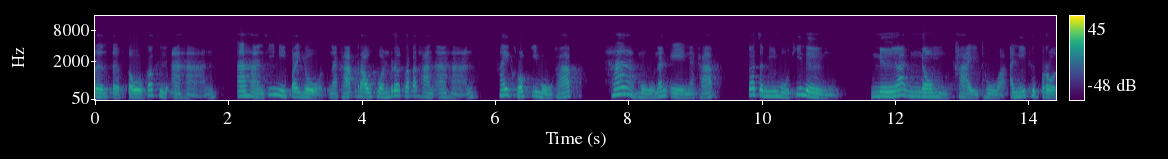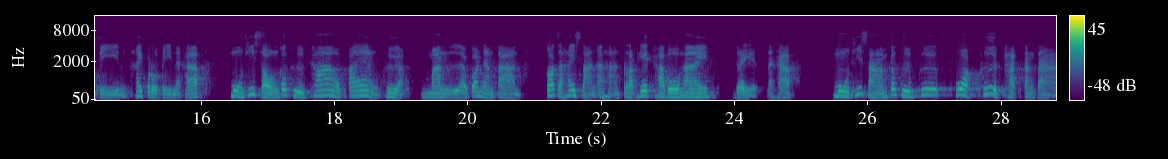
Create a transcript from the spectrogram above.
ริญเติบโตก็คืออาหาร อาหารที่มีประโยชน์นะครับ เราควรเลือกรับประทานอาหารให้ครบกี่หมู่ครับห้าหมู่นั่นเองนะครับ ก็จะมีหมู่ที่หนึ่งเนื้อนมไข่ถั่ว อันนี้คือโปรตีนให้โปรตีนนะครับ หมู่ที่สองก็คือข้าวแป้งเผือกมันแล้วก็น้ำตาล ก็จะให้สารอาหารประเภทคาร์โบไฮเดรตนะครับ หมู่ที่สามก็คือพืชพวกพืชผักต่าง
